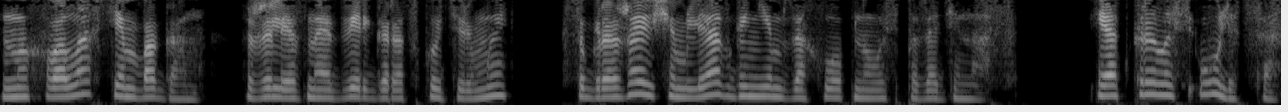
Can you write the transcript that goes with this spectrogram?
Но хвала всем богам, железная дверь городской тюрьмы с угрожающим лязганием захлопнулась позади нас. И открылась улица,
